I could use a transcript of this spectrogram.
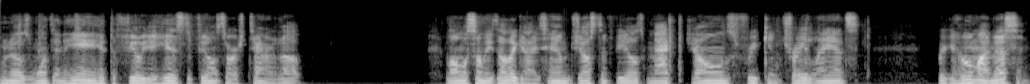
who knows? One thing he ain't hit the field yet. He hits the field and starts tearing it up. Along with some of these other guys, him, Justin Fields, Mac Jones, freaking Trey Lance, freaking who am I missing?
